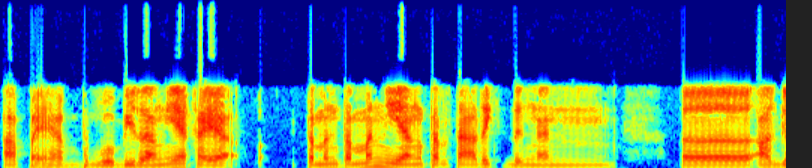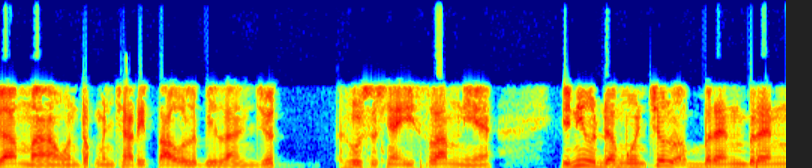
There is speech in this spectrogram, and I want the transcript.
apa ya gue bilangnya kayak teman-teman yang tertarik dengan uh, agama untuk mencari tahu lebih lanjut khususnya Islam nih ya ini udah hmm. muncul brand-brand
